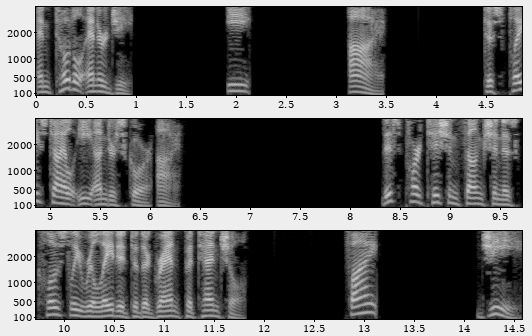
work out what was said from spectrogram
And total energy e i display style e underscore i. This partition function is closely related to the grand potential phi g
